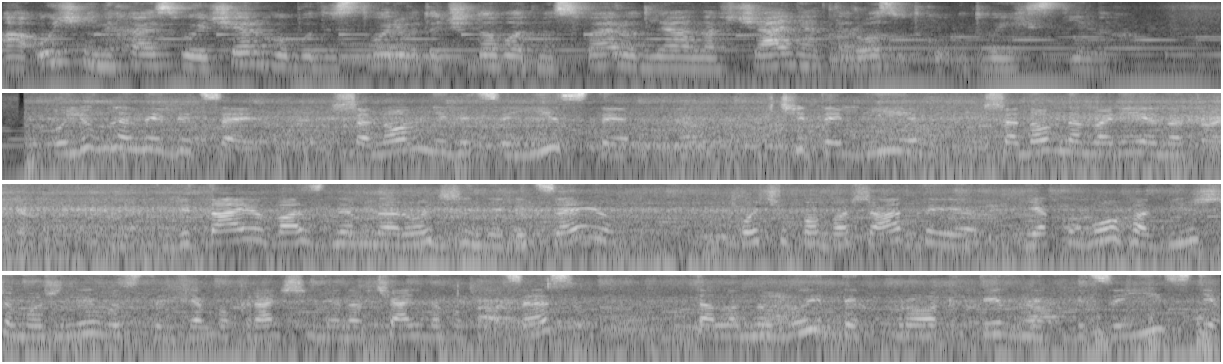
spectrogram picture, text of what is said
а учні нехай в свою чергу будуть створювати чудову атмосферу для навчання та розвитку у твоїх стінах. Улюблений ліцей, шановні ліцеїсти, вчителі, шановна Марія Анатоліївна. Вітаю вас з днем народження ліцею Хочу побажати якомога більше можливостей для покращення навчального процесу, талановитих, проактивних ліцеїстів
